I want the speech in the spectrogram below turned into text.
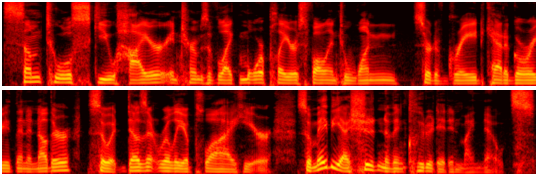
some tools skew higher in terms of like more players fall into one sort of grade category than another, so it doesn't really apply here. So maybe I shouldn't have included it in my notes.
